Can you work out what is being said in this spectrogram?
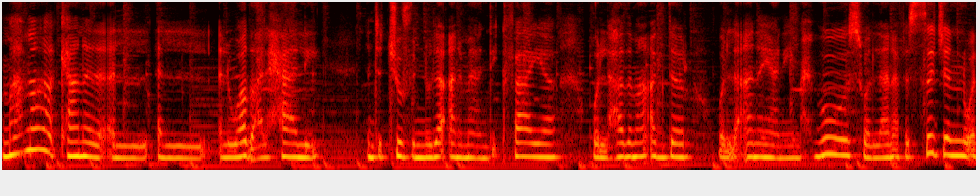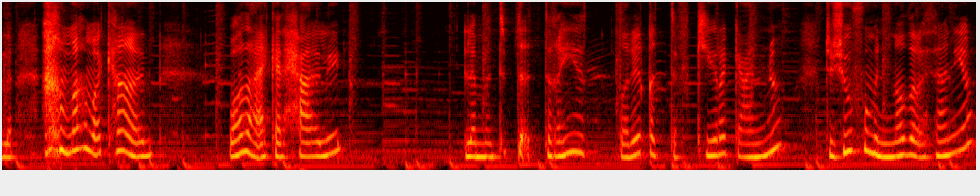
مهما كان ال ال الوضع الحالي أنت تشوف إنه لا أنا ما عندي كفاية ولا هذا ما أقدر ولا أنا يعني محبوس ولا أنا في السجن ولا مهما كان وضعك الحالي لما تبدأ تغير طريقة تفكيرك عنه تشوفه من نظرة ثانية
